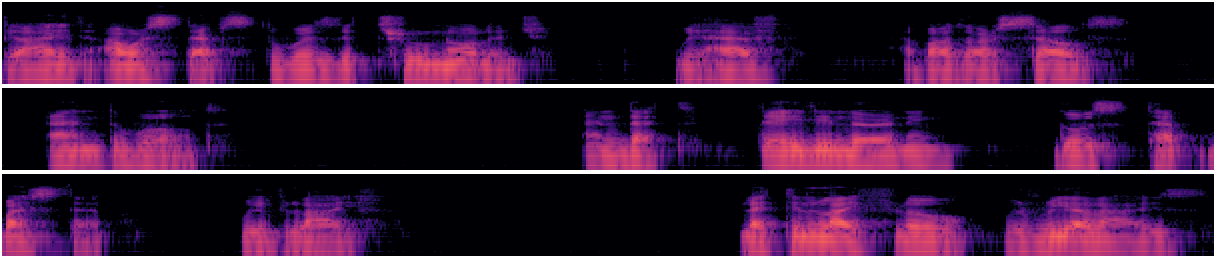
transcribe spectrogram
guide our steps towards the true knowledge we have about ourselves and the world. And that daily learning goes step by step with life. Letting life flow we realize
